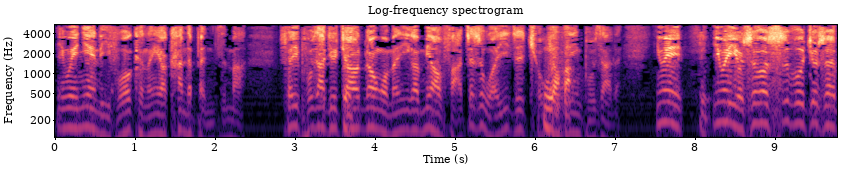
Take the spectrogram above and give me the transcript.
因为念礼佛可能要看的本子嘛，所以菩萨就教让我们一个妙法，这是我一直求观世音菩萨的，因为因为有时候师傅就是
